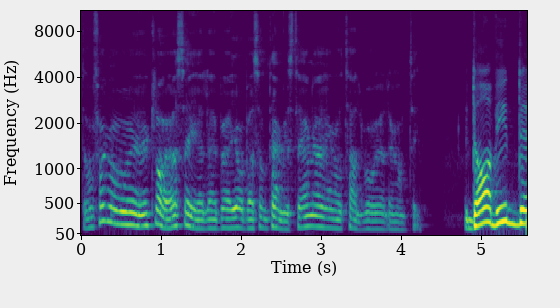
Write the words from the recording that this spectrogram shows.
de får nog eh, klara sig eller börja jobba som tennistränare i något halvår eller någonting. David, eh,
